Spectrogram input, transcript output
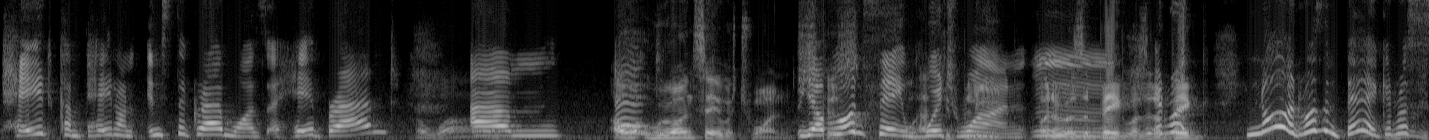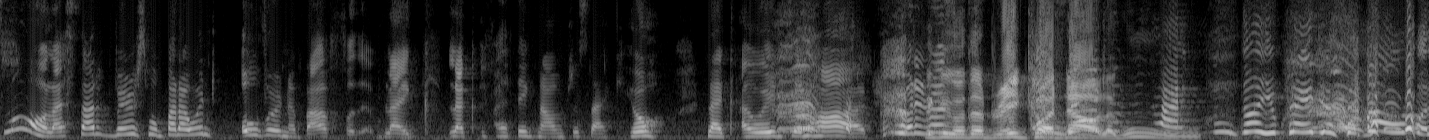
paid campaign on Instagram was a hair brand. Oh wow. Um, Won't- we won't say which one. yeah, we won't say we'll which one. But it was a Mm. big. Was it, a was- big? no, it wasn't big. It was Nice. small. I started very small, but I went over and above for them. Like, like if I think now, I'm just like, yo, like I went in hard. But it was of that red card now, like ooh. like, "Mm, no, you played yourself a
